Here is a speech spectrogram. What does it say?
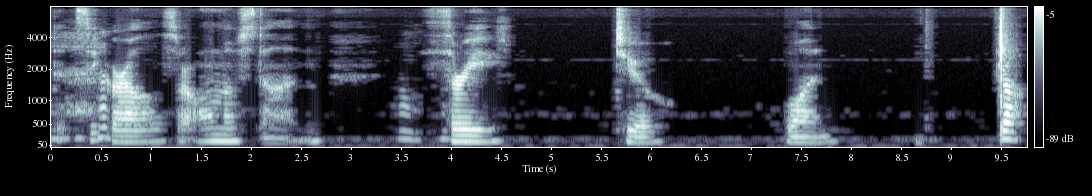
Ditzy girls are almost done. Oh, Three, two, one. Drop.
